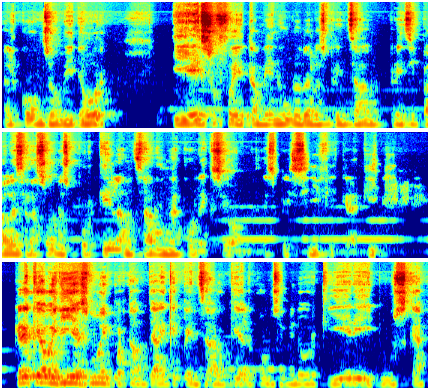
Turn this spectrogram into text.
el consumidor y eso fue también una de las principales razones por qué lanzar una colección específica aquí. Creo que hoy día es muy importante, hay que pensar qué el consumidor quiere y busca.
